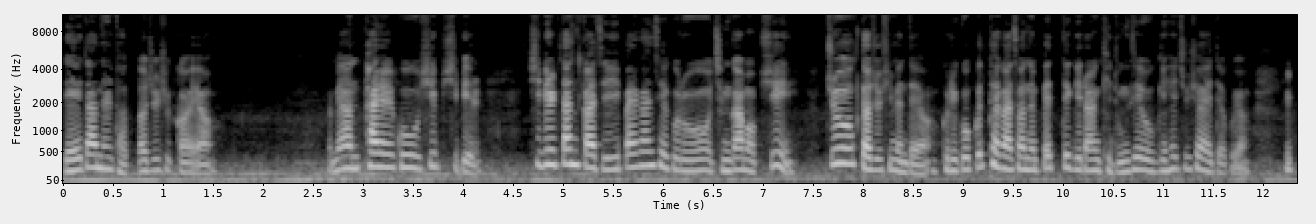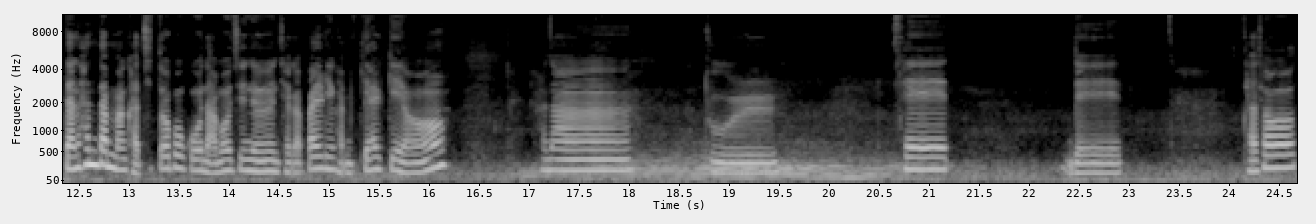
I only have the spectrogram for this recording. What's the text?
네 단을 더 떠주실 거예요. 그러면 8, 9, 10, 11. 11단까지 빨간색으로 증감 없이 쭉 떠주시면 돼요. 그리고 끝에 가서는 빼뜨기랑 기둥 세우기 해주셔야 되고요. 일단 한 단만 같이 떠보고 나머지는 제가 빨리 감기 할게요. 하나, 둘, 셋, 넷, 다섯,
